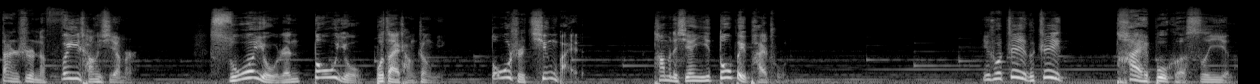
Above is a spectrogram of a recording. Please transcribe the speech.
但是呢，非常邪门，所有人都有不在场证明，都是清白的，他们的嫌疑都被排除了。你说这个这，太不可思议了。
